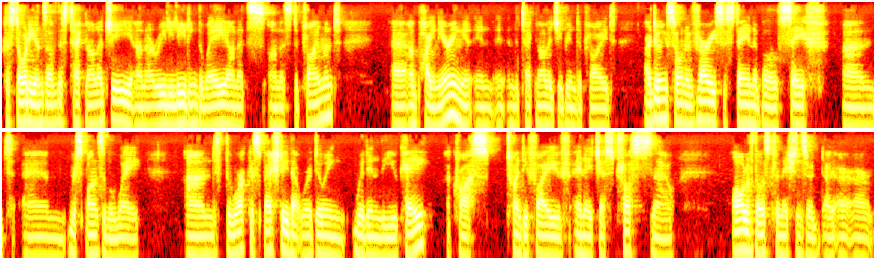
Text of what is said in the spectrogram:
custodians of this technology and are really leading the way on its on its deployment uh, and pioneering in, in, in the technology being deployed are doing so in a very sustainable, safe, and um, responsible way. And the work, especially that we're doing within the UK across 25 NHS trusts now, all of those clinicians are, are, are,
